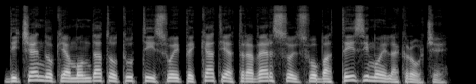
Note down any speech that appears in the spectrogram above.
dicendo che ha mondato tutti i suoi peccati attraverso il suo battesimo e la croce.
